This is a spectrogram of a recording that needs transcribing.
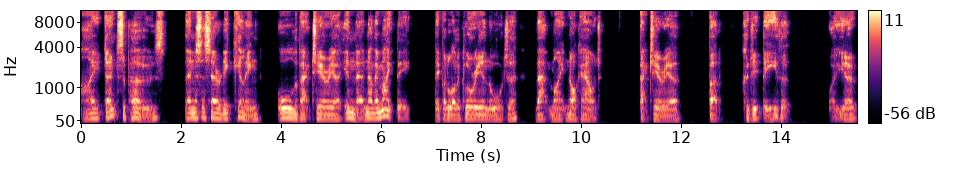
I don't suppose they're necessarily killing all the bacteria in there. Now, they might be. They put a lot of chlorine in the water. That might knock out bacteria. But could it be that, well, you know,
